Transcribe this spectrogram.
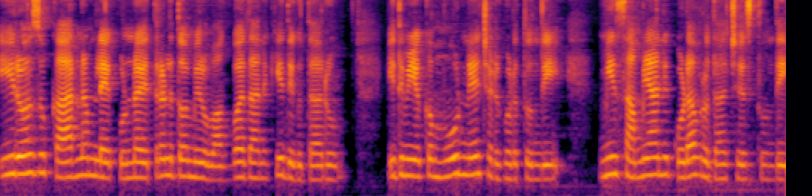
ఈరోజు కారణం లేకుండా ఇతరులతో మీరు వాగ్వాదానికి దిగుతారు. ఇది మీ యొక్క మూడ్నే చెడగొడుతుంది. మీ సమయాన్ని కూడా వృధా చేస్తుంది.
